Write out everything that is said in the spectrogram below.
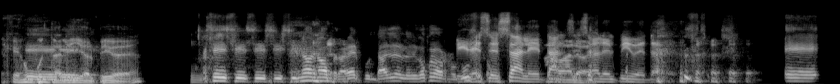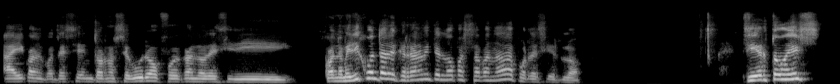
Es que es un puntalillo el pibe, ¿eh? Sí, sí, sí, sí, sí, no, no, pero a ver, puntal lo digo por los robustos. Y se sale, tal, ah, se sale el pibe, tal. Eh, ahí cuando encontré ese entorno seguro fue cuando decidí, cuando me di cuenta de que realmente no pasaba nada por decirlo. Cierto es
